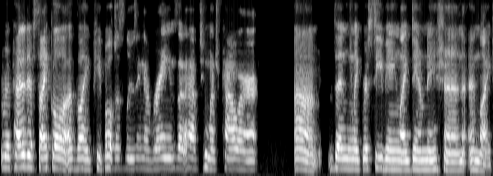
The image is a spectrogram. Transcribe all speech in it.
repetitive cycle of like people just losing their brains that have too much power, um, then like receiving like damnation and like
